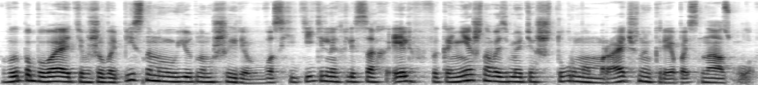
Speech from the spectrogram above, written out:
Вы побываете в живописном и уютном Шире, в восхитительных лесах эльфов и конечно возьмете штурмом мрачную крепость Назгулов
